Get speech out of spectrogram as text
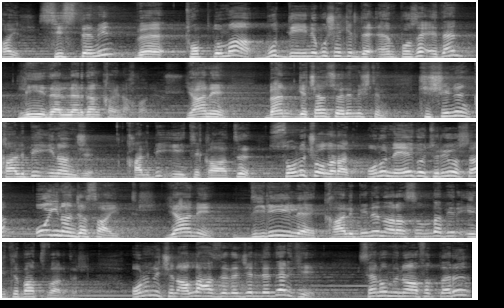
Hayır. Sistemin ve topluma bu dini bu şekilde empoze eden liderlerden kaynaklanıyor. Yani ben geçen söylemiştim. Kişinin kalbi inancı, kalbi itikatı sonuç olarak onu neye götürüyorsa o inanca sahiptir. Yani diliyle kalbinin arasında bir irtibat vardır. Onun için Allah Azze ve Celle der ki sen o münafıkları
